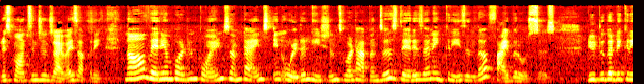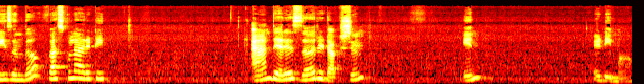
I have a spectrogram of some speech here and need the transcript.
response in gingiva is occurring now very important point sometimes in older lesions what happens is there is an increase in the fibrosis due to the decrease in the vascularity and there is a reduction in edema.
